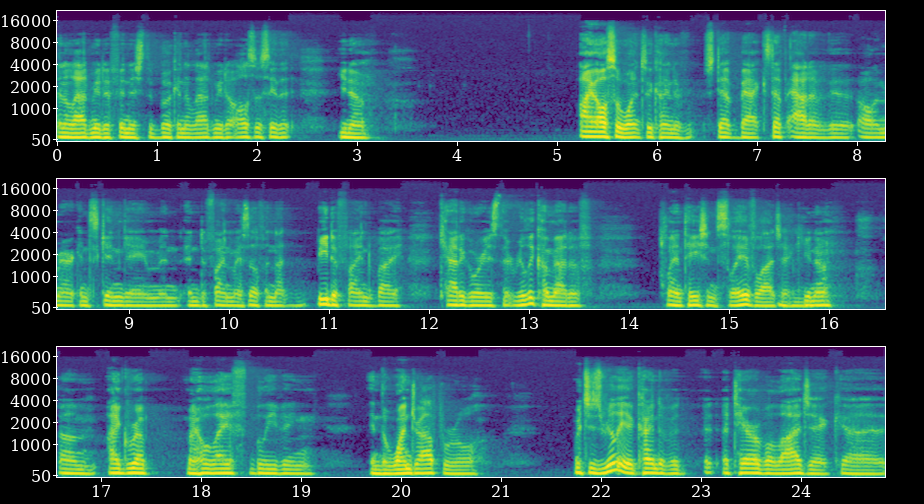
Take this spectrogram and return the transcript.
and allowed me to finish the book and allowed me to also say that you know I also want to kind of step back, step out of the all American skin game and, and define myself and not be defined by categories that really come out of plantation slave logic, you mm-hmm. know? Um, I grew up my whole life believing in the one drop rule, which is really a kind of a, a, terrible logic uh,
